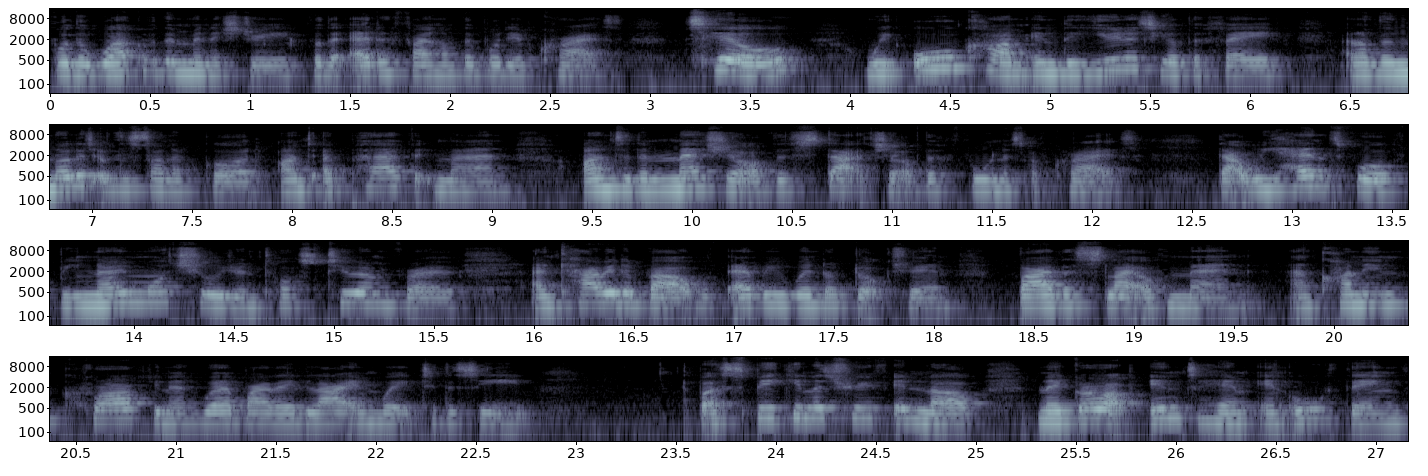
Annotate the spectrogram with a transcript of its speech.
for the work of the ministry, for the edifying of the body of Christ, till we all come in the unity of the faith and of the knowledge of the Son of God unto a perfect man, unto the measure of the stature of the fullness of Christ, that we henceforth be no more children tossed to and fro and carried about with every wind of doctrine by the sleight of men and cunning craftiness whereby they lie in wait to deceive. But speaking the truth in love may grow up into him in all things,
